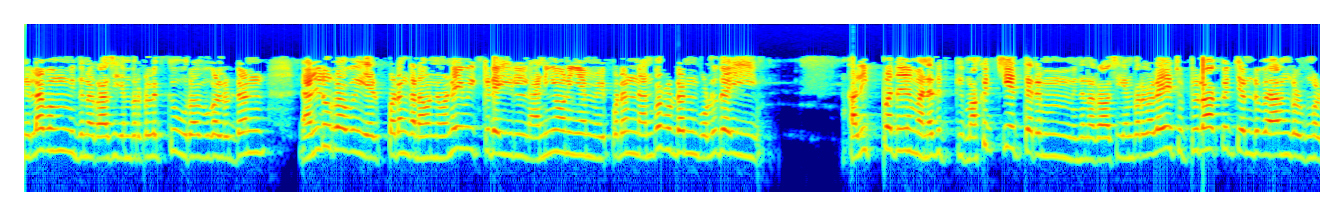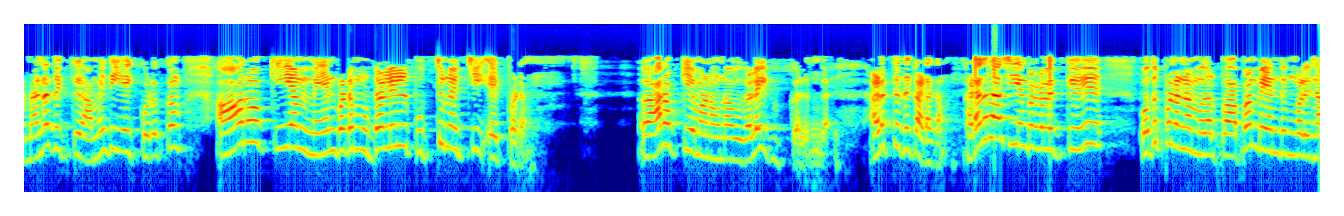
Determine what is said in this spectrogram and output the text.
நிலவும் மிதுனராசி என்பர்களுக்கு என்பவர்களுக்கு உறவுகளுடன் நல்லுறவு ஏற்படும். கணவன் மனைவிக்கிடையில் அநியோனியம் ஏற்படும். நண்பர்களுடன் பொழுதை கழிப்பது மனதிற்கு மகிழ்ச்சியை தரும். மிதுன ராசி என்பவர்களே சுற்றுலாக்கு சென்று வாருங்கள். உங்கள் மனதுக்கு அமைதியை கொடுக்கும். ஆரோக்கியம் மேம்படும். உடலில் புத்துணர்ச்சி ஏற்படும். ஆரோக்கியமான உணவுகளை உட்கொள்ளுங்கள். அடுத்தது கடகம். கடகராசி என்பவர்களுக்கு பொதுப்பலன முதல் பாப்பம். பேந்து உங்களின்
